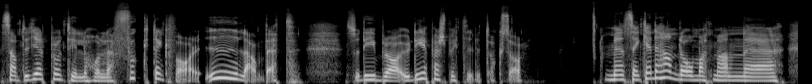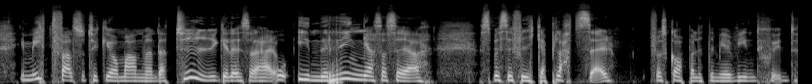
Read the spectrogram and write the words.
samtidigt hjälper de till att hålla fukten kvar i landet. Så det är bra ur det perspektivet också. Men sen kan det handla om att man, eh, i mitt fall så tycker jag om att använda tyg eller så här och inringa så att säga specifika platser för att skapa lite mer vindskydd.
